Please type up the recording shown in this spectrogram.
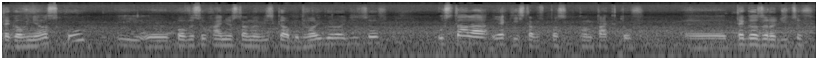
tego wniosku i po wysłuchaniu stanowiska obydwojgu rodziców ustala jakiś tam sposób kontaktów tego z rodziców,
